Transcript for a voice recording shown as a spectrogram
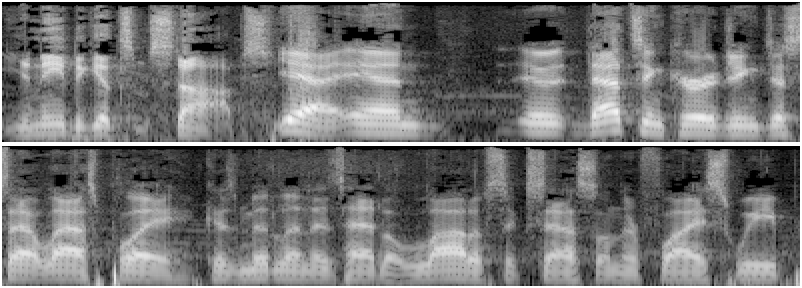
you need to get some stops. Yeah, and it, that's encouraging. Just that last play because Midland has had a lot of success on their fly sweep,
